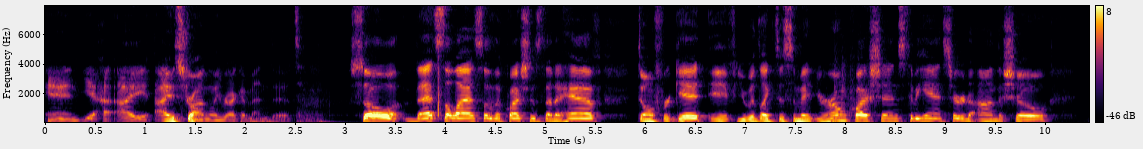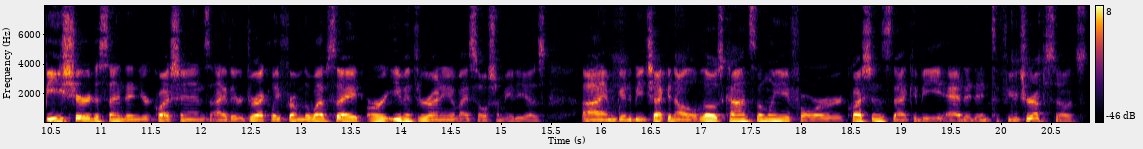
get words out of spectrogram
And yeah, I, I strongly recommend it. So that's the last of the questions that I have. Don't forget, if you would like to submit your own questions to be answered on the show, be sure to send in your questions either directly from the website or even through any of my social medias. I'm going to be checking all of those constantly for questions that could be added into future episodes.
